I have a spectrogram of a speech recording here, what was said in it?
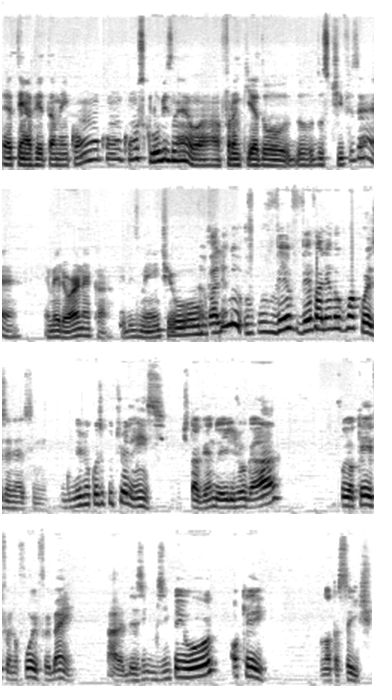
É, tem a ver também com, com, com os clubes, né? A franquia do, do- dos Chiefs é, é melhor, né, cara? Felizmente o. Tá valendo, ver, ver valendo alguma coisa, né? Assim, mesma coisa pro Trey Lance. A gente tá vendo ele jogar, foi ok, foi não foi, foi bem. Cara, desem- desempenhou ok. Nota 6.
